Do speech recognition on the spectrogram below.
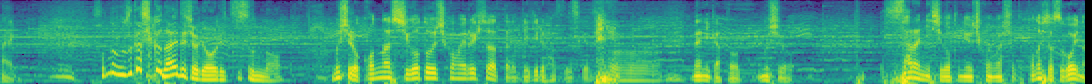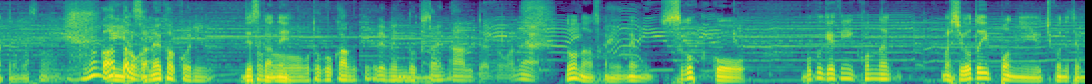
とはい。そんな難しくないでしょ両立すんの？むしろこんな仕事を打ち込める人だったらできるはずですけどね。何かとむしろ。さらに仕事に打ち込みましたってこの人すごいなって思います。なんかあったのかね過去にですかね。男関係で面倒くさいなみたいなのがね。どうなんですかね。でもすごくこう僕逆にこんな、まあ、仕事一本に打ち込んでても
